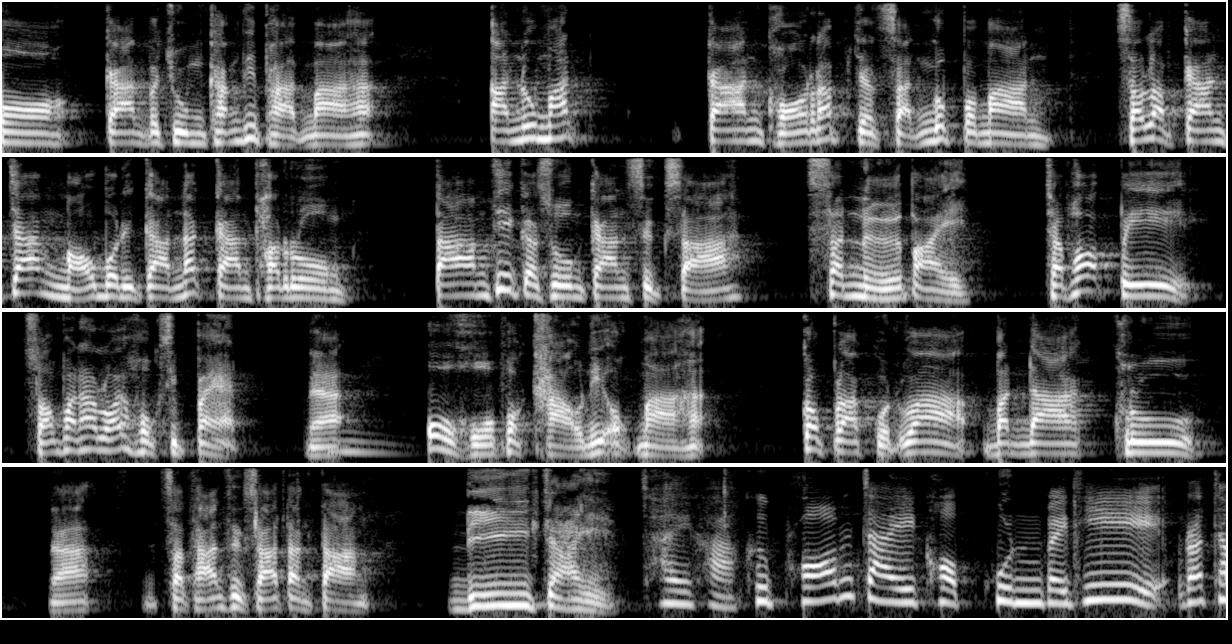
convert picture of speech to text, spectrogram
มการประชุมครั้งที่ผ่านมาฮะอนุมัติการขอรับจัดสรรงบประมาณสำหรับการจ้างเหมาบริการนักการพะโรงตามที่กระทรวงการศึกษาเสนอไป เฉพาะปี 2568นะฮะโอ้โหพอข่าวนี้ออกมาฮะก็ปรากฏว่าบรรดาครูนะสถานศึกษาต่างๆ ดีใจ ใช่ค่ะ คือพร้อมใจขอบคุณไปที่รัฐ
